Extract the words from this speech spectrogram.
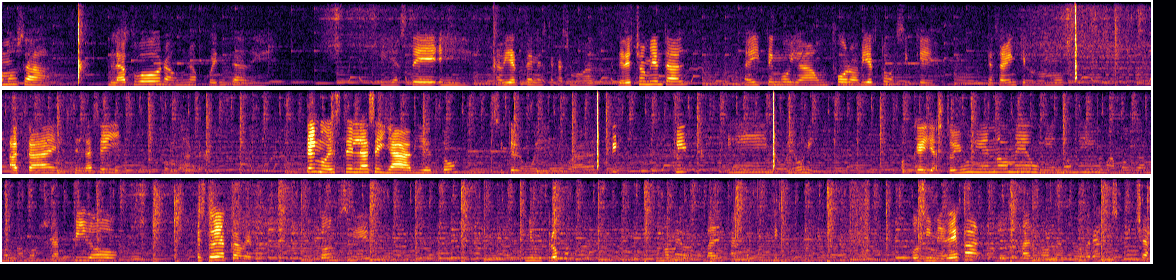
vamos a Blackboard, a una cuenta de que ya esté eh, abierta, en este caso me va a Derecho Ambiental. Ahí tengo ya un foro abierto, así que ya saben que nos vamos acá en este enlace y vamos a entrar. Tengo este enlace ya abierto, así que lo voy a dar clic, clic y me voy a unir. Ok, ya estoy uniéndome, Estoy acá, ¿verdad? Entonces, mi micrófono no me va a dejar compartir. O si me deja, los demás no me podrán escuchar.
